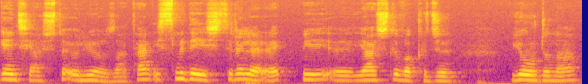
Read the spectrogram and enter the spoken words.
genç yaşta ölüyor zaten. İsmi değiştirilerek bir e, yaşlı bakıcı yurduna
